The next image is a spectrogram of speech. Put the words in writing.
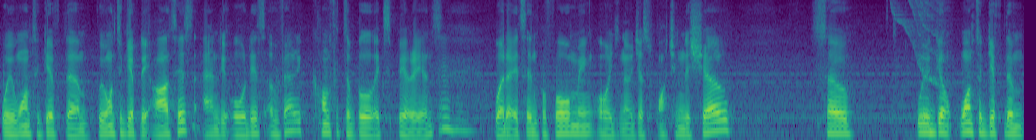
We want to give them, we want to give the artists and the audience a very comfortable experience, mm-hmm. whether it's in performing or you know just watching the show. So we go, want to give them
